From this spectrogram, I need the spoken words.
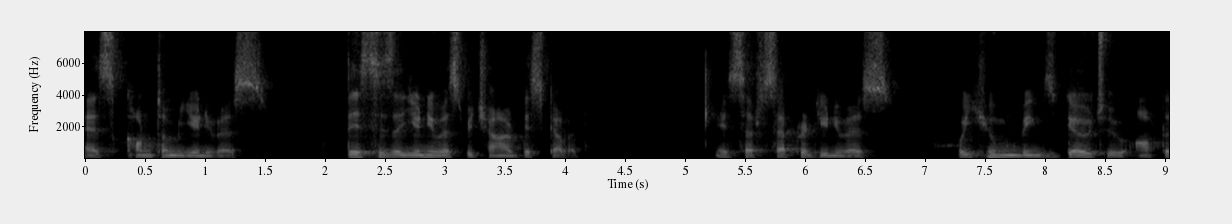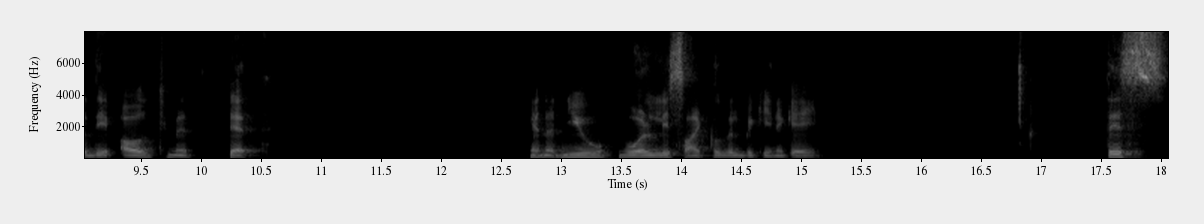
as quantum universe. This is a universe which I have discovered. It's a separate universe where human beings go to after the ultimate death. And a new worldly cycle will begin again. This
